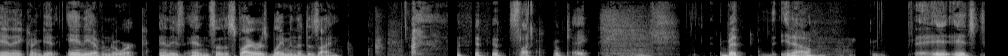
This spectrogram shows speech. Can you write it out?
and they couldn't get any of them to work. And they and so the supplier was blaming the design. it's like okay, but you know, it, it's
